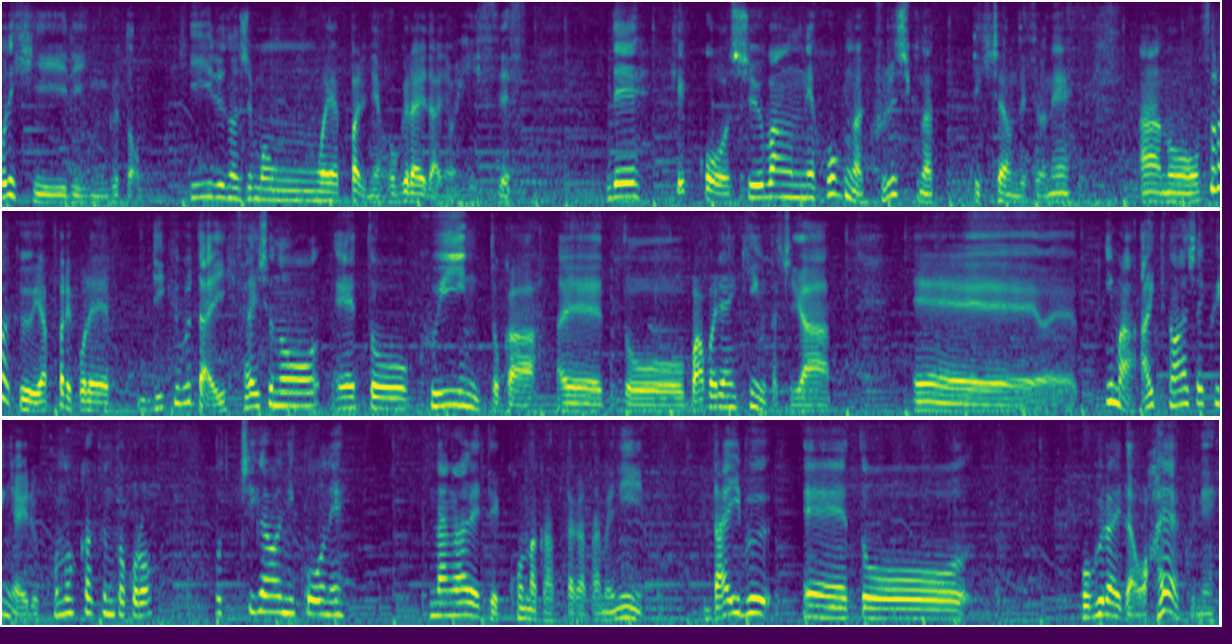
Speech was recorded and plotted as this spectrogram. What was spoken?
こでヒーリングと。ヒールの呪文はやっぱりね、ホグライダーには必須です。で結構終盤ねホグが苦しくなってきちゃうんですよねあのおそらくやっぱりこれ陸部隊最初の、えーと、クイーンとか、えーと、バーバリアンキングたちが、えー、今相手のアーシャークイーンがいるこの区画のところこっち側にこうね流れてこなかったがためにだいぶ、えーと、ホグライダーを早くね、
